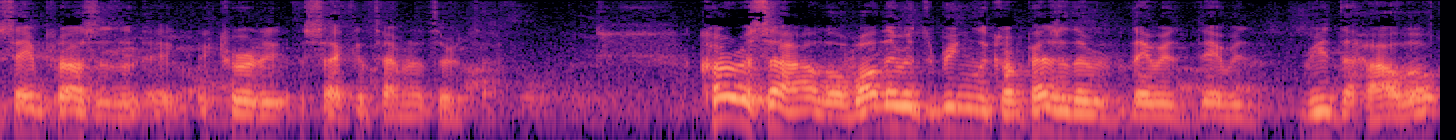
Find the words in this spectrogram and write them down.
same process occurred a second time and a third time. While they were bringing the korban they would, they would they would read the Hallel.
